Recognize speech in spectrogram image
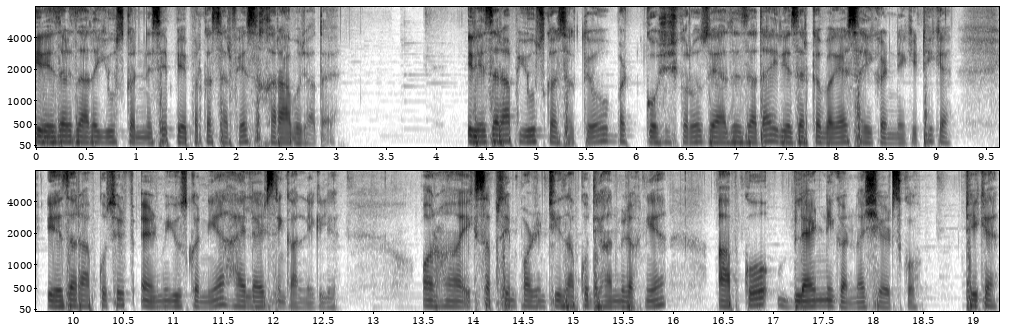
इरेज़र ज़्यादा यूज़ करने से पेपर का सरफेस ख़राब हो जाता है। इरेज़र आप यूज़ कर सकते हो, बट कोशिश करो ज़्यादा से ज़्यादा इरेज़र के बगैर सही करने की, ठीक है? इरेज़र आपको सिर्फ़ एंड में यूज़ करनी है, हाइलाइट्स निकालने के लिए। और हाँ एक सबसे इंपॉर्टेंट चीज़ आपको ध्यान में रखनी है, आपको ब्लेंड नहीं करना शेड्स को, ठीक है?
